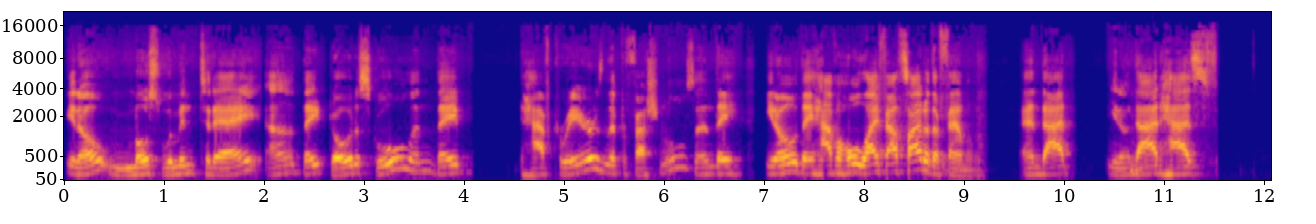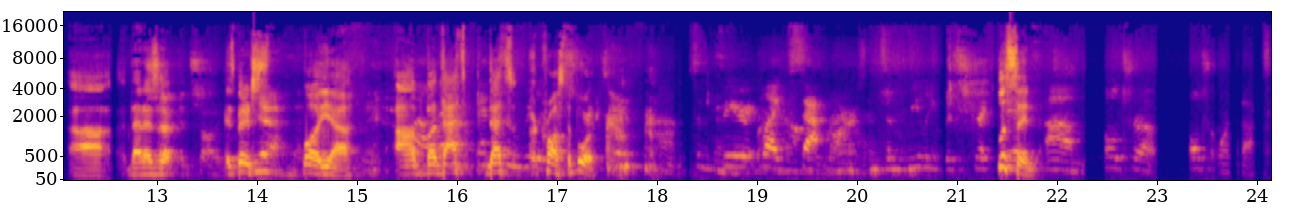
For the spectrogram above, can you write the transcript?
you know, most women today uh, they go to school and they have careers and they're professionals, and they you know they have a whole life outside of their family, and that you know that has uh, that is a, it's been yeah. well, yeah, Uh, Well, but and- that's and that's really across the board. Um, some very like Satmars and some really restrictive. Listen. um, ultra ultra orthodox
